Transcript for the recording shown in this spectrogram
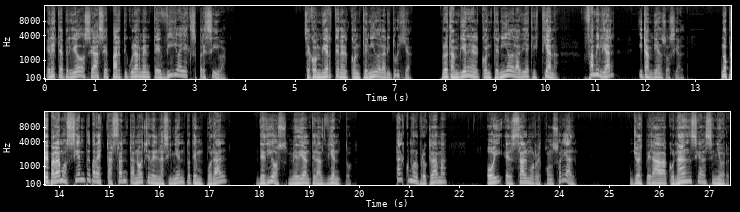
en este periodo se hace particularmente viva y expresiva. Se convierte en el contenido de la liturgia, pero también en el contenido de la vida cristiana, familiar y también social. Nos preparamos siempre para esta santa noche del nacimiento temporal de Dios mediante el adviento, tal como lo proclama hoy el Salmo responsorial. Yo esperaba con ansia al Señor,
